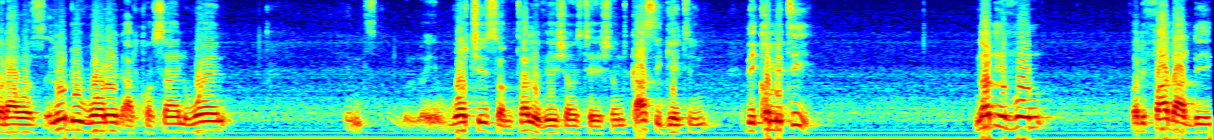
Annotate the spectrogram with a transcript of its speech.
But I was a little bit worried and concerned when in, in watching some television stations castigating the committee not even for the fact that the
